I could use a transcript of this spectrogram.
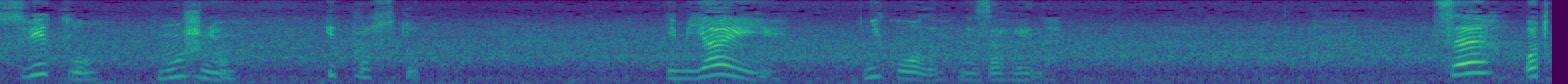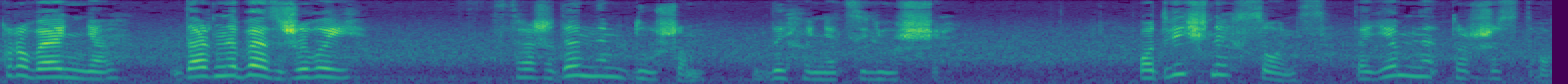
світлу, мужню і просту. Ім'я її ніколи не загине. Це откровення, дар небес живий, стражденним душам дихання цілюще, одвічних сонць таємне торжество.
